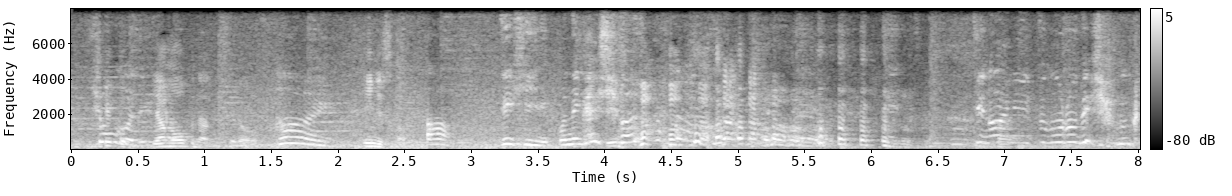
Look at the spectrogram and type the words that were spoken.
兵庫です山奥なんですけどはい。いいんですか？あ、ぜひお願いします。ちなみにいつ頃でしょうか？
